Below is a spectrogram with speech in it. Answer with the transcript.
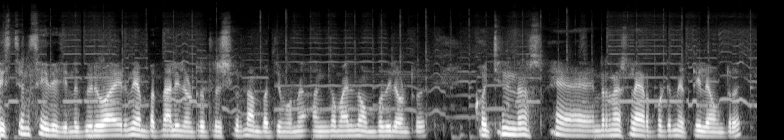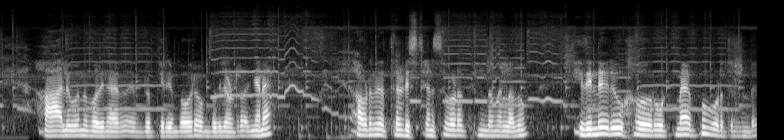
ഡിസ്റ്റൻസ് ചെയ്ത് വെച്ചിട്ടുണ്ട് ഗുരുവായൂരിൽ എൺപത്തിനാല് കിലോമീറ്റർ തൃശ്ശൂരിൽ നിന്ന് അമ്പത്തി മൂന്ന് അങ്കമാലിൽ നിന്ന് ഒമ്പത് കിലോമീറ്റർ കൊച്ചിൻ ഇന്റർനാഷണൽ ഇന്റർനാഷണൽ എയർപോർട്ടിൽ നിന്ന് എട്ട് കിലോമീറ്റർ ആലുവ നിന്ന് പതിനാറ് പെരുമ്പാവൂർ ഒമ്പത് കിലോമീറ്റർ അങ്ങനെ അവിടെ നിന്ന് എത്ര ഡിസ്റ്റൻസ് ഇവിടെ ഉണ്ടെന്നുള്ളതും ഇതിന്റെ ഒരു റൂട്ട് മാപ്പും കൊടുത്തിട്ടുണ്ട്.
